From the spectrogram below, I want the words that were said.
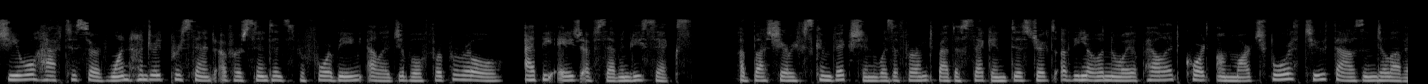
She will have to serve 100% of her sentence before being eligible for parole, at the age of 76. Abusharif's conviction was affirmed by the 2nd District of the Illinois Appellate Court on March 4, 2011.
